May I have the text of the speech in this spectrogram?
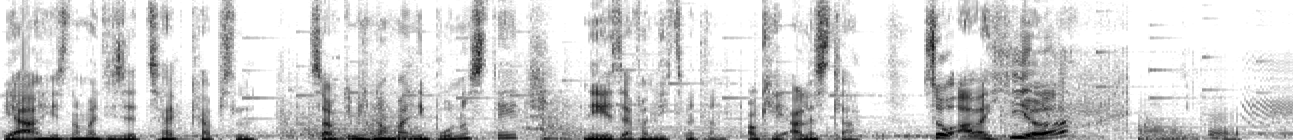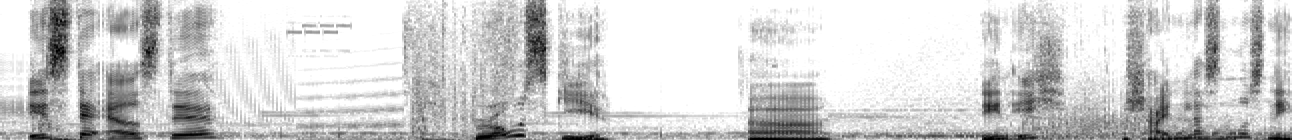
Ja, hier ist nochmal diese Zeitkapsel. Saugt ihr mich nochmal in die Bonus-Stage? Nee, ist einfach nichts mehr drin. Okay, alles klar. So, aber hier ist der erste Broski. Äh, den ich erscheinen lassen muss? Nee.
